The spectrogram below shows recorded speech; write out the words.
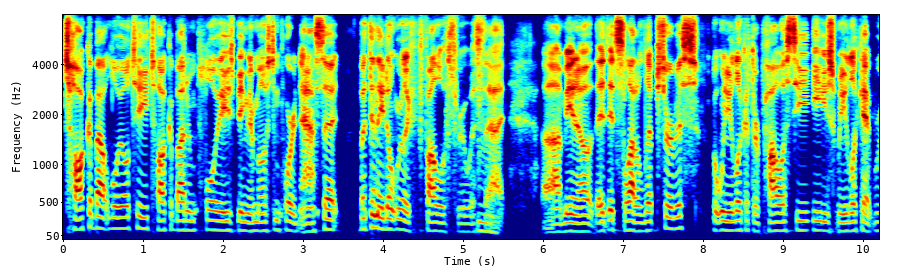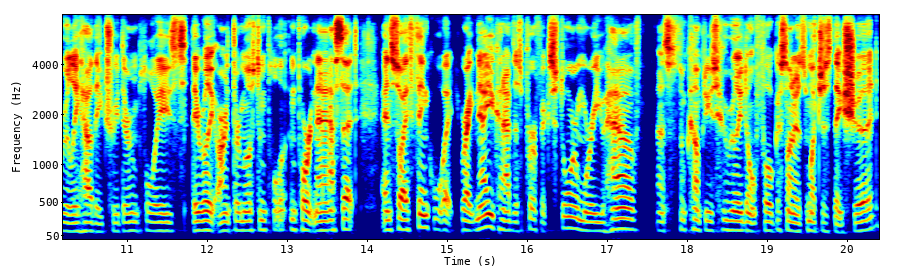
talk about loyalty, talk about employees being their most important asset, but then they don't really follow through with mm. that. Um, you know, it, it's a lot of lip service, but when you look at their policies, when you look at really how they treat their employees, they really aren't their most impl- important asset. And so I think what right now you kind of have this perfect storm where you have uh, some companies who really don't focus on it as much as they should,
